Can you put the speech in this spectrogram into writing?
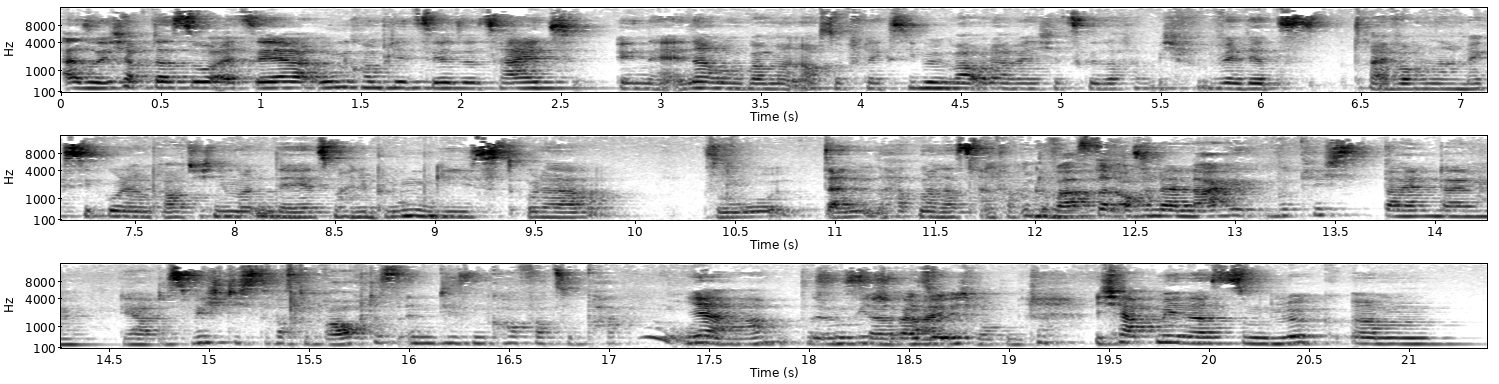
Also ich habe das so als sehr unkomplizierte Zeit in Erinnerung, weil man auch so flexibel war. Oder wenn ich jetzt gesagt habe, ich will jetzt drei Wochen nach Mexiko, dann brauchte ich niemanden, der jetzt meine Blumen gießt oder so, dann hat man das einfach Und du gemacht. warst dann auch in der Lage, wirklich dein, dein, ja, das Wichtigste, was du brauchtest, in diesen Koffer zu packen? Oder? Ja, das ist ja also ich, ich habe mir das zum Glück ähm,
